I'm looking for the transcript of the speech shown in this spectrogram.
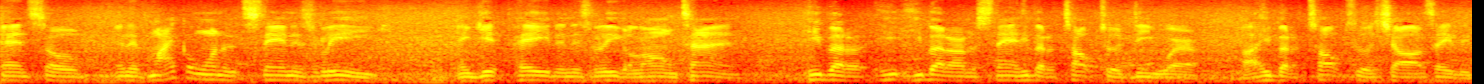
And so, and if Michael wanted to stay in his league and get paid in his league a long time, he better he, he better understand. He better talk to a D Ware. Uh, he better talk to a Charles Haley.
